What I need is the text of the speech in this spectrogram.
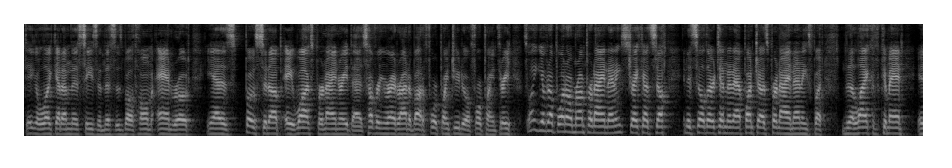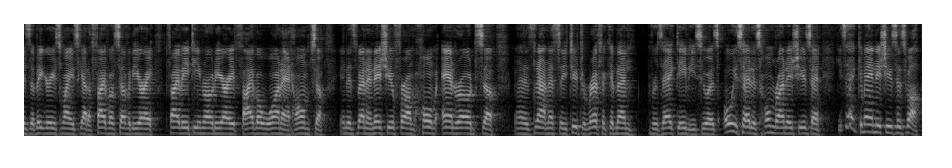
Take a look at him this season. This is both home and road. He has posted up a walks per nine rate that is hovering right around about a 4.2 to a 4.3. He's only giving up one home run per nine innings. Strikeout stuff, and it's still there 10 and a half punch outs per nine innings. But the lack of command is a big reason why he's got a 507 ERA, 518 road ERA, 501 at home. So it has been an issue from home and road. So uh, it's not necessarily too terrific. And then for Zach Davies, who has always had his home run issues and he's had command issues as well.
